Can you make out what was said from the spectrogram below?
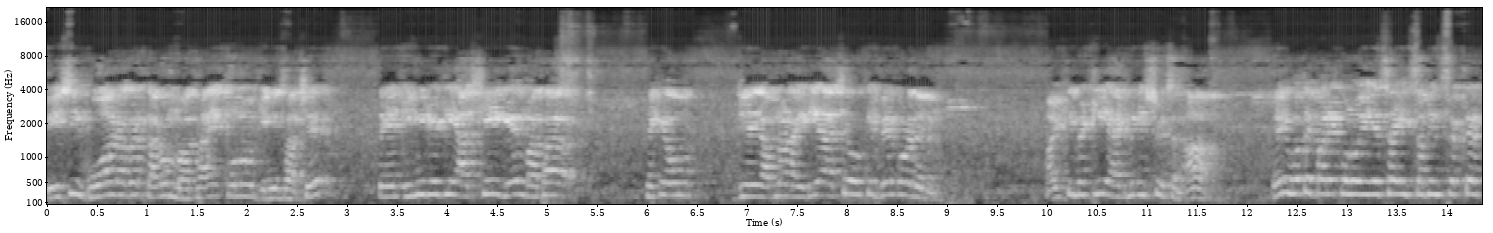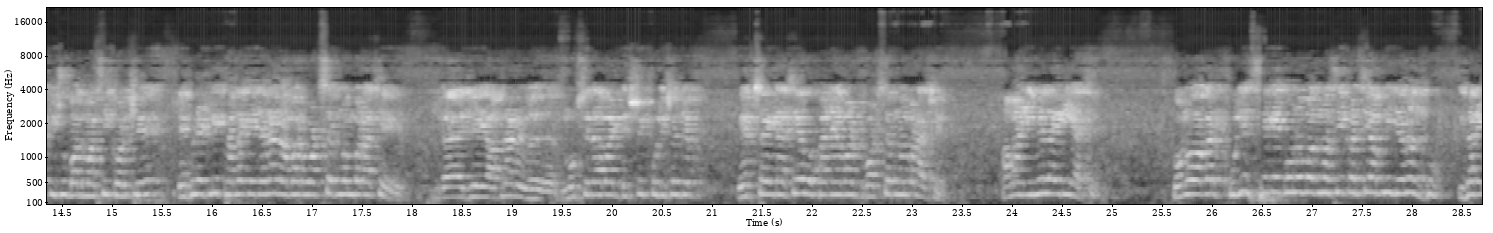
বেশি হওয়ার আবার কারও মাথায় কোনো জিনিস আছে তো ইমিডিয়েটলি আজকেই গিয়ে মাথা থেকেও যে আপনার আইডিয়া আছে, ওকে বের করে দেবেন। আলটিমেটলি অ্যাডমিনিস্ট্রেশন আ এই হতে পারে কোনো এএসআই সাব ইন্সপেক্টর কিছু বদমাশি করছে। ডেফিনেটলি থানাকে জানান, আমার হোয়াটসঅ্যাপ নম্বর আছে। যে আপনার মুর্শিদাবাদ ডিস্ট্রিক্ট পুলিশের যে ওয়েবসাইট আছে, ওখানে আমার হোয়াটসঅ্যাপ নম্বর আছে। আমার ইমেল আইডি আছে। কোনো আবার পুলিশ থেকে কোনো বদমাশি করছে, আপনি জানান তো। এখানে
